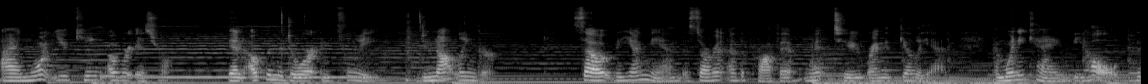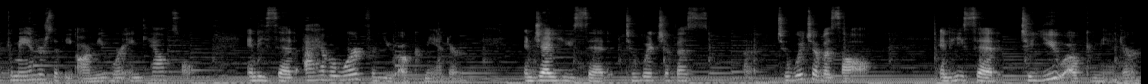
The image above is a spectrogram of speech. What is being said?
I anoint you king over Israel. Then open the door and flee. Do not linger. So the young man, the servant of the prophet, went to Ramoth Gilead. And when he came, behold, the commanders of the army were in council. And he said, I have a word for you, O commander. And Jehu said, To which of us uh, to which of us all? And he said, To you, O commander.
